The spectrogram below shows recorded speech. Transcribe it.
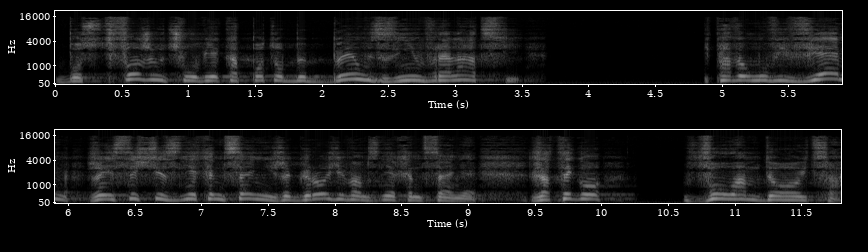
bo stworzył człowieka po to, by był z nim w relacji. I Paweł mówi: Wiem, że jesteście zniechęceni, że grozi wam zniechęcenie. Dlatego wołam do Ojca,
